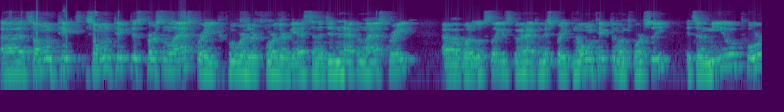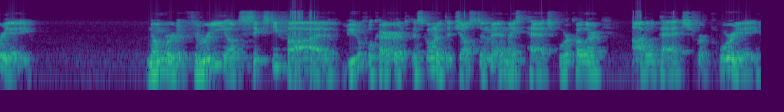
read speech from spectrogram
Uh, someone picked someone picked this person last break for their for their guest, and it didn't happen last break. Uh, but it looks like it's going to happen this break. No one picked him, unfortunately. It's Emilio Poirier, numbered three of 65. Beautiful card. That's going out to Justin, man. Nice patch, four color auto patch for Poirier.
